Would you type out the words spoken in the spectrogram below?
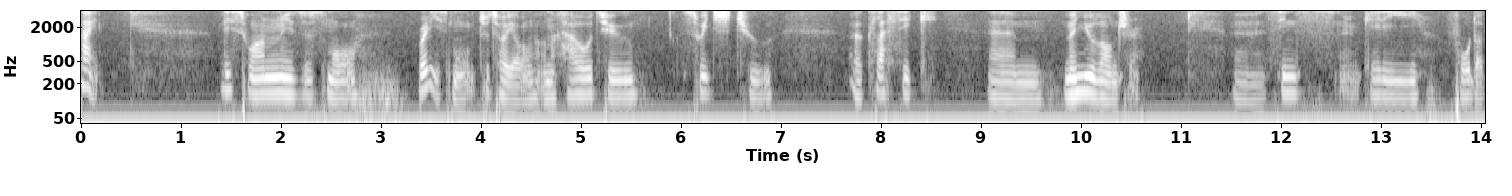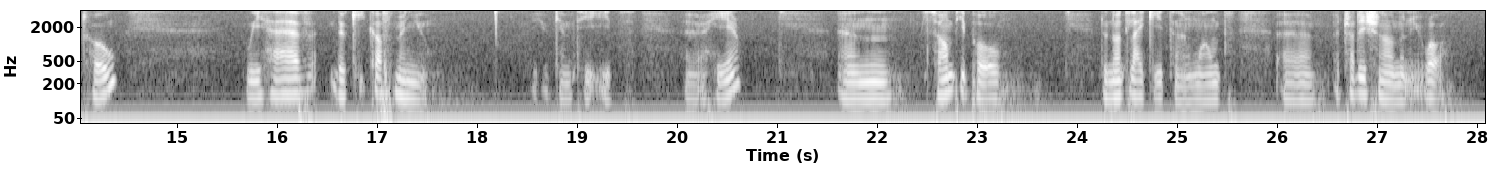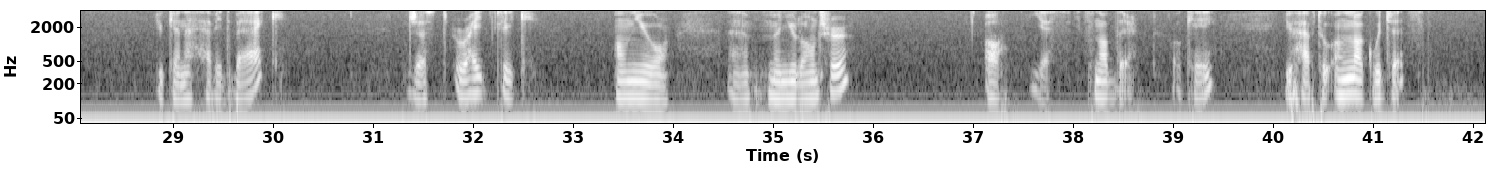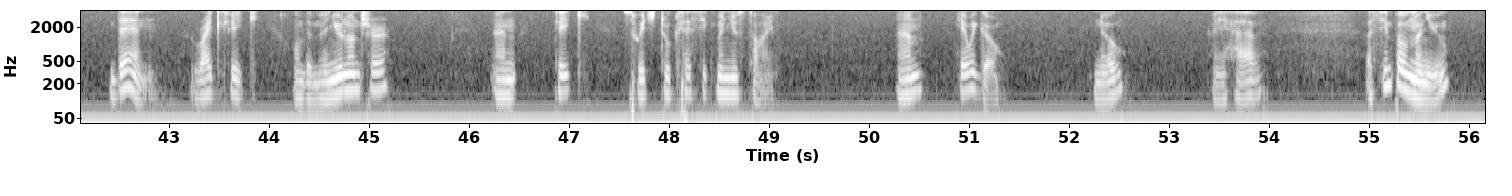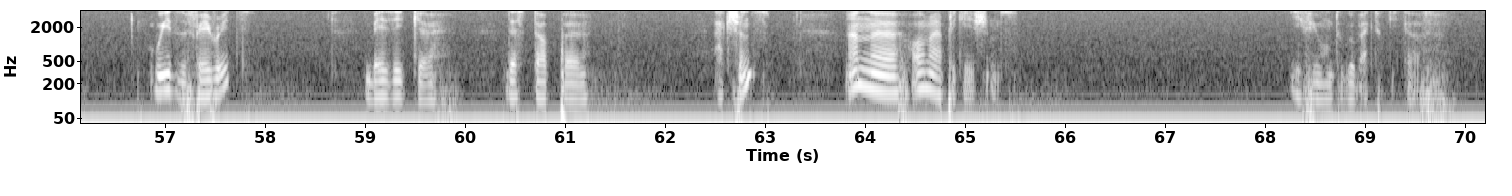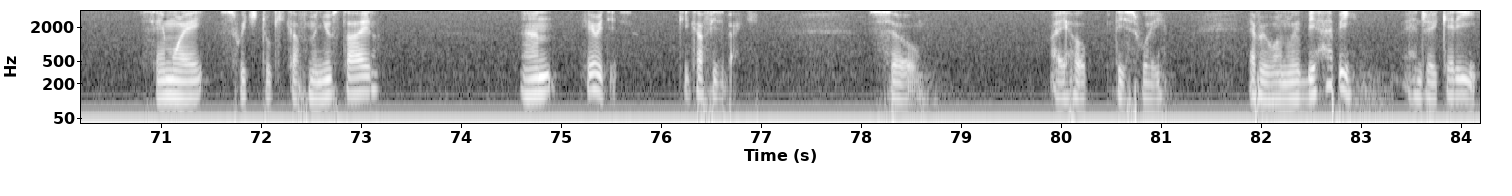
Hi, this one is a small, really small tutorial on how to switch to a classic um, menu launcher. Uh, since uh, KDE 4.0 we have the kickoff menu. You can see it uh, here and some people do not like it and want uh, a traditional menu. Well, you can have it back. Just right click on your uh, menu launcher. Oh yes it's not there. Okay you have to unlock widgets. Then right click on the menu launcher and click switch to classic menu style. And here we go. Now I have a simple menu with the favorite basic uh, desktop uh, actions and uh, all my applications. If you want to go back to kickoff, same way, switch to kickoff menu style and here it is. Kickoff is back. So I hope this way everyone will be happy. Enjoy KDE.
